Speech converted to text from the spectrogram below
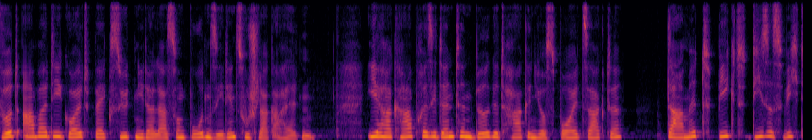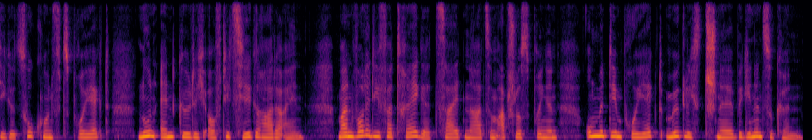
wird aber die Goldbeck Südniederlassung Bodensee den Zuschlag erhalten. IHK-Präsidentin Birgit Haken-Josbeuth sagte, damit biegt dieses wichtige Zukunftsprojekt nun endgültig auf die Zielgerade ein. Man wolle die Verträge zeitnah zum Abschluss bringen, um mit dem Projekt möglichst schnell beginnen zu können.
